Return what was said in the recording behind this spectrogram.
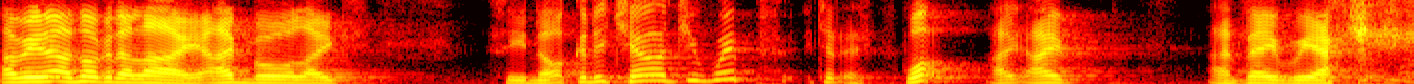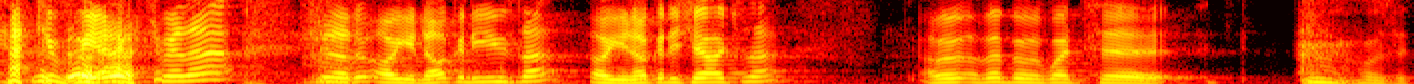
I mean, I'm not going to lie. I'm more like, so you're not going to charge your whip? What? I, I, I'm very reaction. I can react with that. Oh, you're not going to use that? Oh, you're not going to charge that? I remember we went to, what was it?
